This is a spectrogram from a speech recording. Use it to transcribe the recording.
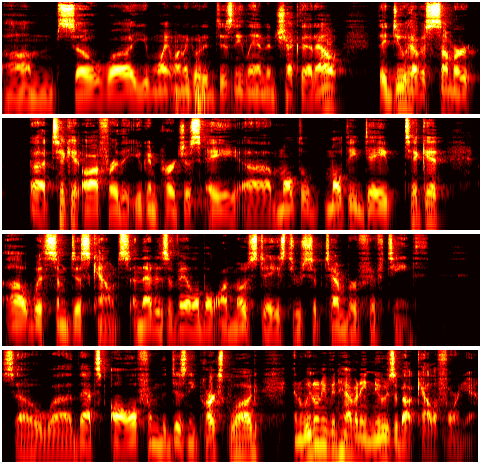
Um, so uh, you might want to go to Disneyland and check that out. They do have a summer uh, ticket offer that you can purchase a uh, multi multi day ticket uh, with some discounts, and that is available on most days through September fifteenth. So uh, that's all from the Disney Parks blog, and we don't even have any news about California.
